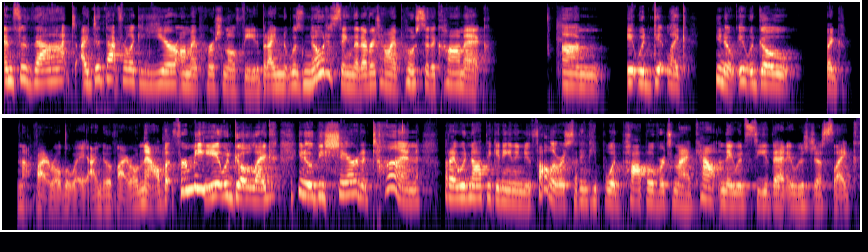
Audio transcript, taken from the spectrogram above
and so that I did that for like a year on my personal feed, but I was noticing that every time I posted a comic, um, it would get like, you know, it would go like not viral the way I know viral now, but for me, it would go like, you know, be shared a ton, but I would not be getting any new followers. So I think people would pop over to my account and they would see that it was just like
